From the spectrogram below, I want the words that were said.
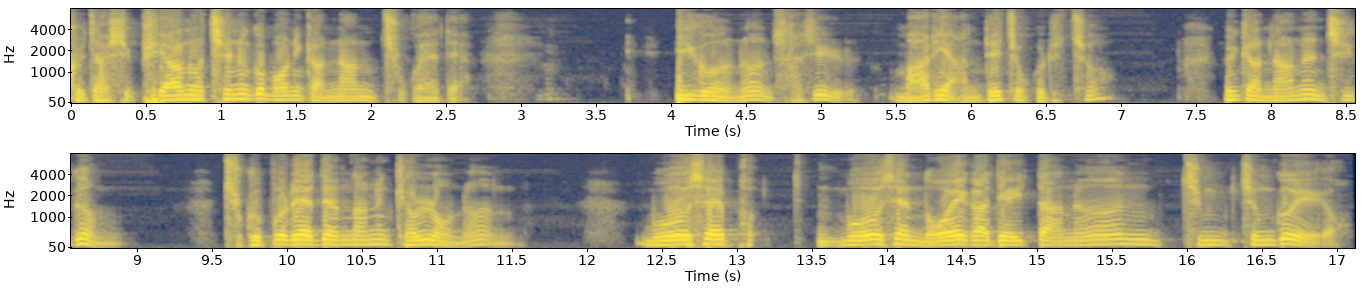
그 자식 피아노 치는 거 보니까 난 죽어야 돼. 이거는 사실 말이 안 되죠. 그렇죠? 그러니까 나는 지금 죽어버려야 된다는 결론은 무엇에, 무엇에 노예가 되어 있다는 증, 증거예요.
